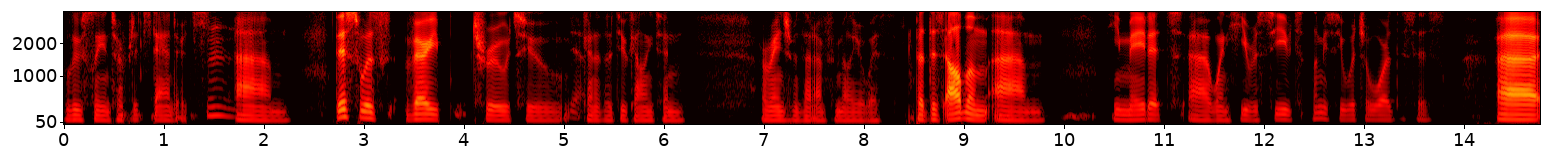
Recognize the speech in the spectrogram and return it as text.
loosely interpreted standards. Mm. Um, this was very true to Yeah. kind of the Duke Ellington arrangement that I'm familiar with. But this album, um, he made it uh, when he received. Let me see which award this is. Uh,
